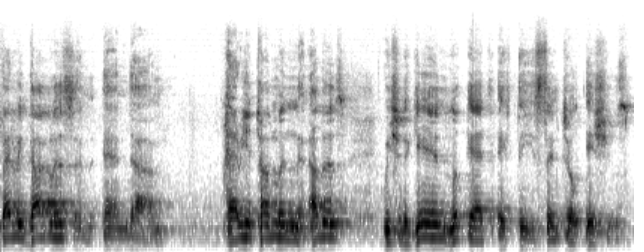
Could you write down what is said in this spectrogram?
Frederick Douglass and, and um, Harriet Tubman and others, we should again look at a, the essential issues.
